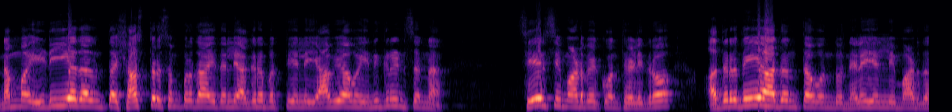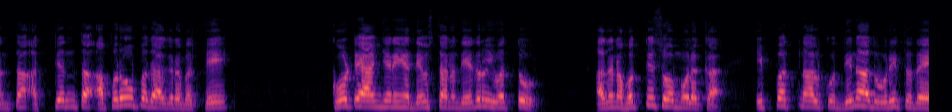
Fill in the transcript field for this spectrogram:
ನಮ್ಮ ಇಡೀಯದಂಥ ಶಾಸ್ತ್ರ ಸಂಪ್ರದಾಯದಲ್ಲಿ ಅಗರಬತ್ತಿಯಲ್ಲಿ ಯಾವ್ಯಾವ ಇನ್ಗ್ರೀಡಿಯೆಂಟ್ಸನ್ನು ಸೇರಿಸಿ ಮಾಡಬೇಕು ಅಂತ ಹೇಳಿದ್ರೋ, ಅದರದೇ ಆದಂಥ ಒಂದು ನೆಲೆಯಲ್ಲಿ ಮಾಡಿದಂಥ ಅತ್ಯಂತ ಅಪರೂಪದ ಅಗರಬತ್ತಿ. ಕೋಟೆ ಆಂಜನೇಯ ದೇವಸ್ಥಾನದ ಎದುರು ಇವತ್ತು ಅದನ್ನು ಹೊತ್ತಿಸುವ ಮೂಲಕ ಇಪ್ಪತ್ನಾಲ್ಕು ದಿನ ಅದು ಉರಿತದೆ,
